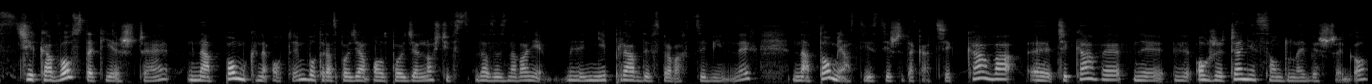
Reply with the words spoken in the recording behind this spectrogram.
Z ciekawostek jeszcze napomknę o tym, bo teraz powiedziałam o odpowiedzialności za zeznawanie y, nieprawdy w sprawach cywilnych. Natomiast jest jeszcze taka ciekawa, ciekawe y, y, orzeczenie Sądu Najwyższego.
